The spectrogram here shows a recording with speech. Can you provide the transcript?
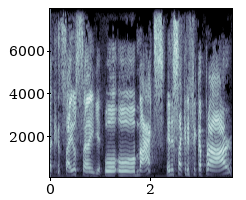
saiu sangue. O, o Max, ele sacrifica pra Ar,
